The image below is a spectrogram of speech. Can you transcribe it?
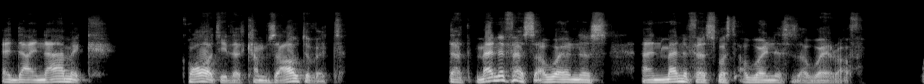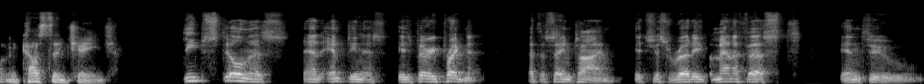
a dynamic quality that comes out of it that manifests awareness and manifests what awareness is aware of in constant change. Deep stillness and emptiness is very pregnant at the same time. It's just ready to manifest into,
